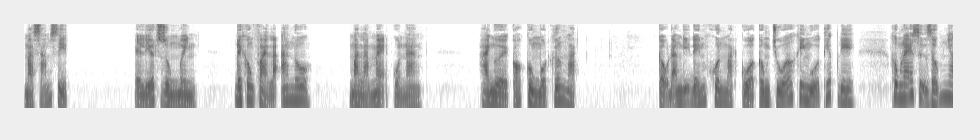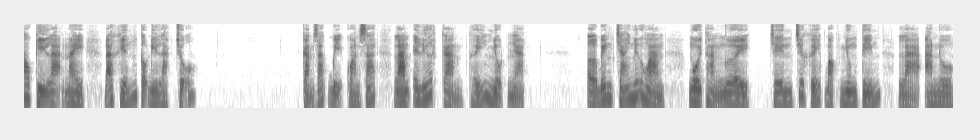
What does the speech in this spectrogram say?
mà xám xịt. Elliot dùng mình. Đây không phải là Ano, mà là mẹ của nàng. Hai người có cùng một gương mặt. Cậu đã nghĩ đến khuôn mặt của công chúa khi ngủ thiếp đi. Không lẽ sự giống nhau kỳ lạ này đã khiến cậu đi lạc chỗ? Cảm giác bị quan sát làm Elliot cảm thấy nhột nhạt. Ở bên trái nữ hoàng, ngồi thẳng người trên chiếc ghế bọc nhung tím là Ano.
